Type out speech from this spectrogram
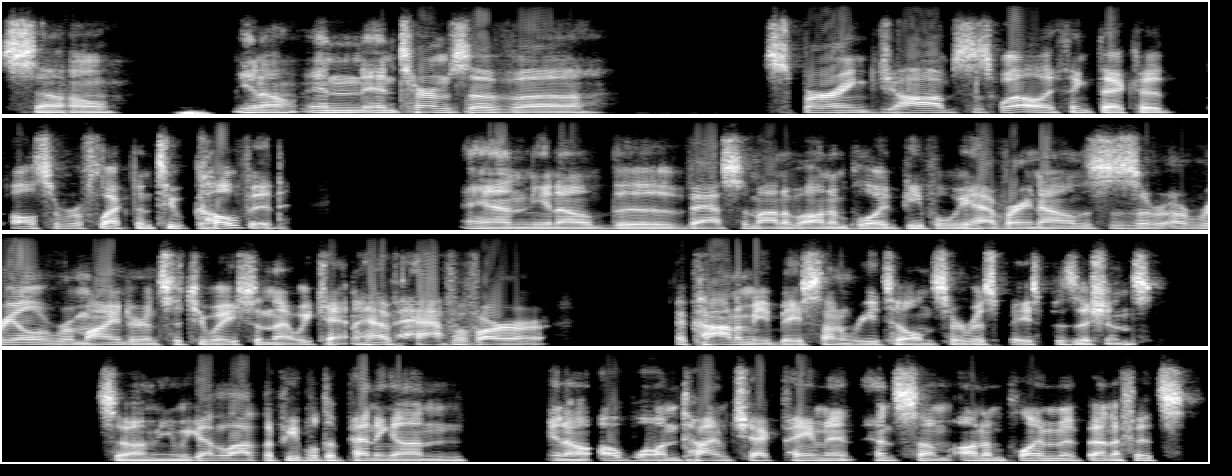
so you know in in terms of uh spurring jobs as well. I think that could also reflect into COVID and you know the vast amount of unemployed people we have right now. This is a, a real reminder and situation that we can't have half of our economy based on retail and service based positions. So I mean, we got a lot of people depending on you know a one time check payment and some unemployment benefits.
